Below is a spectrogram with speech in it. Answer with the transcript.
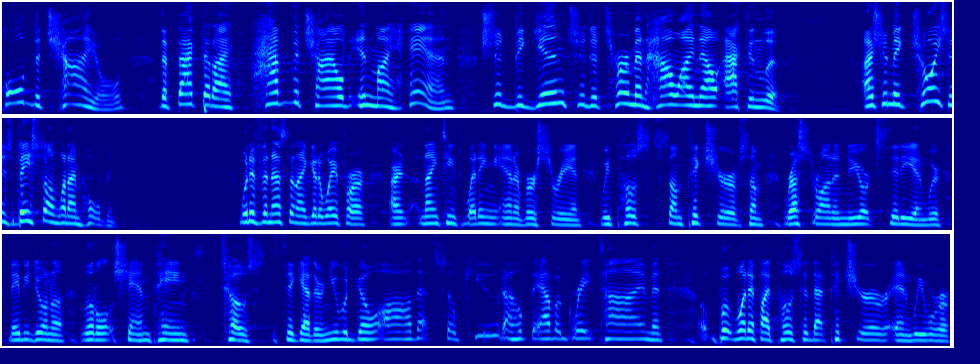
hold the child, the fact that I have the child in my hand should begin to determine how I now act and live. I should make choices based on what I'm holding. What if Vanessa and I get away for our, our, 19th wedding anniversary and we post some picture of some restaurant in New York City and we're maybe doing a little champagne toast together and you would go, "Oh, that's so cute. I hope they have a great time." And but what if I posted that picture and we were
